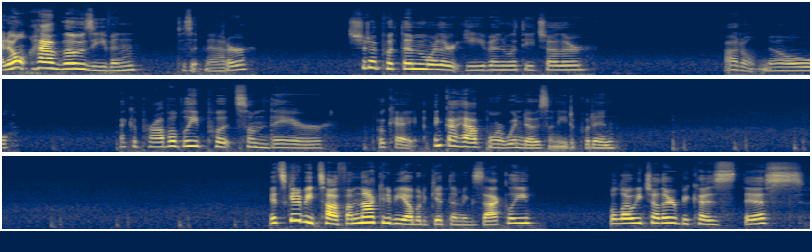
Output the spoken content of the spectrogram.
I don't have those even. Does it matter? Should I put them where they're even with each other? I don't know. I could probably put some there. Okay, I think I have more windows I need to put in. It's going to be tough. I'm not going to be able to get them exactly below each other because this...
